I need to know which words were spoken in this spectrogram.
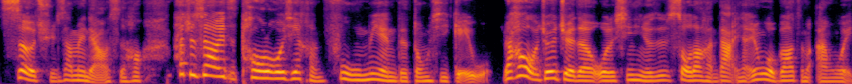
社群上面聊的时候，他就是要一直透露一些很负面的东西给我，然后我就会觉得我的心情就是受到很大影响，因为我不知道怎么安慰。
